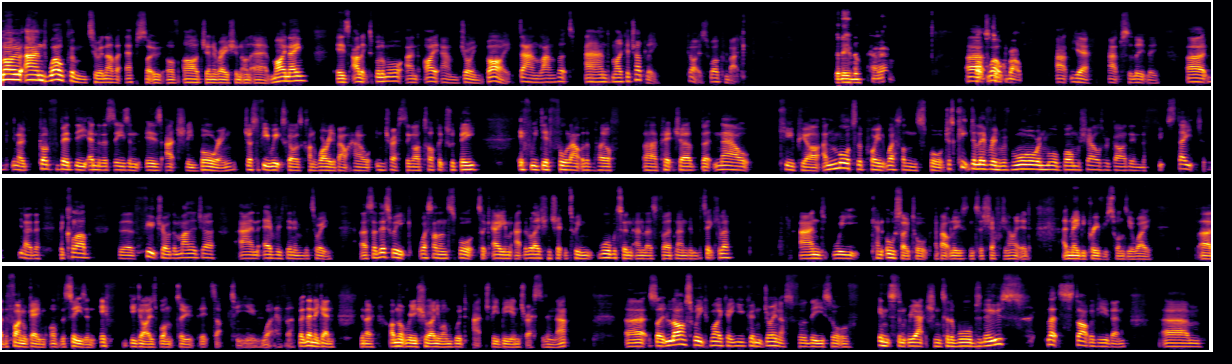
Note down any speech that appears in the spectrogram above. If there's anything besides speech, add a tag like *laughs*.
Hello and welcome to another episode of Our Generation on Air. My name is Alex Bullimore and I am joined by Dan Lambert and Micah Chudley. Guys, welcome back. Good evening. Hello. Uh, What to well, talk about? uh, yeah, absolutely. Uh, you know, God forbid the end of the season is actually boring. Just a few weeks ago, I was kind of worried about how interesting our topics would be if we did fall out of the playoff uh, picture. But now, QPR, and more to the point, West London Sport just keep delivering with more and more bombshells regarding the f- state, you know, the the club, the future of the manager, and everything in between. Uh, so this week, West London Sport took aim at the relationship between Warburton and Les Ferdinand in particular. And we can also talk about losing to Sheffield United and maybe preview Swansea away, uh, the final game of the season. If you guys want to, it's up to you, whatever. But then again, you know, I'm not really sure anyone would actually be interested in that. Uh, so last week, Micah, you couldn't join us for the sort of instant reaction to the Warbs news. Let's start with you then. Um,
